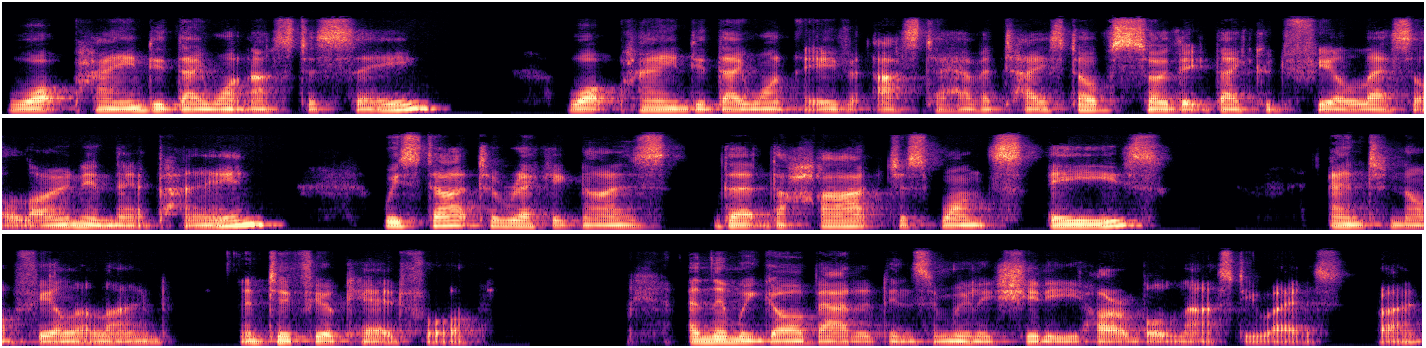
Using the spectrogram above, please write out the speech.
What pain did they want us to see? what pain did they want even us to have a taste of so that they could feel less alone in their pain? We start to recognize that the heart just wants ease and to not feel alone and to feel cared for. And then we go about it in some really shitty, horrible, nasty ways, right?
